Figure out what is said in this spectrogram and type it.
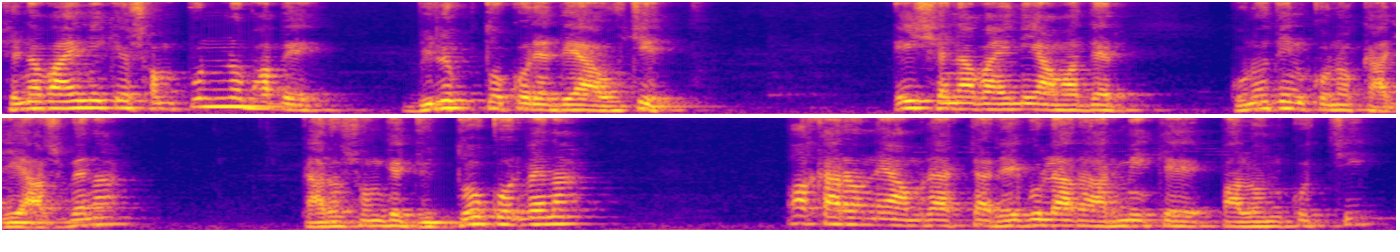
সেনাবাহিনীকে সম্পূর্ণভাবে বিলুপ্ত করে দেওয়া উচিত। এই সেনাবাহিনী আমাদের কোনোদিন কোনো কাজে আসবে না, কারও সঙ্গে যুদ্ধও করবে না অকারণে আমরা একটা রেগুলার আর্মিকে পালন করছি।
